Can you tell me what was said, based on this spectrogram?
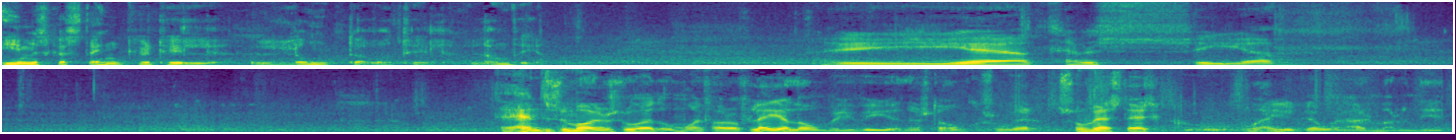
imiska stenker til Lunda og til Landvia. Ja, det vil si... Det hände så mycket så at om man får fler långby vid en stång som var, som var sterk og, og hejde gåva armar ned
